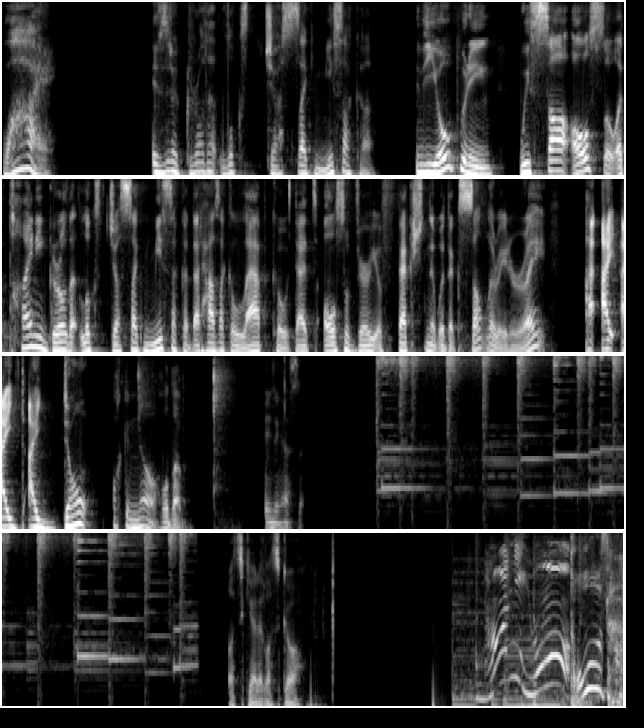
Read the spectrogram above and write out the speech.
Why? Is it a girl that looks just like Misaka? In the opening, we saw also a tiny girl that looks just like Misaka that has like a lab coat that's also very affectionate with accelerator, right? I, I, I, I don't fucking know. Hold up. Changing a sec. Let's get it. Let's go. 何よ父さん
